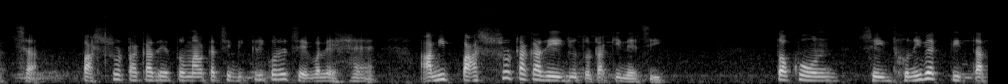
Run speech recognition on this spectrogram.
আচ্ছা। পাঁচশো টাকা দিয়ে তোমার কাছে বিক্রি করেছে? বলে হ্যাঁ আমি পাঁচশো টাকা দিয়ে এই জুতোটা কিনেছি। তখন সেই ধনী ব্যক্তি তার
